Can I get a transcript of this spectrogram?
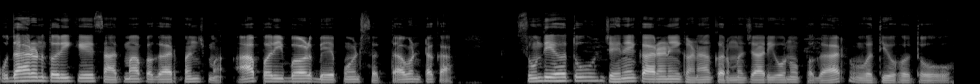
ઉદાહરણ તરીકે સાતમા પગાર પંચમાં આ પરિબળ બે પોઈન્ટ સત્તાવન ટકા. સુધી હતું, જેને કારણે ઘણા કર્મચારીઓનો પગાર વધ્યો હતો.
